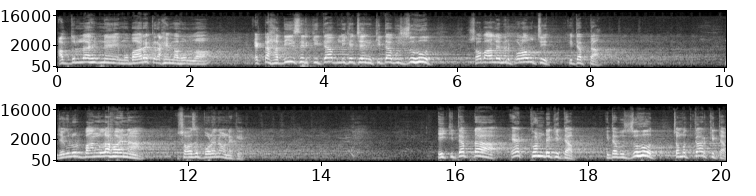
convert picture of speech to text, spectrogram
আবদুল্লাহ ইবনে মুবারক রাহিমাহুল্লাহ একটা হাদিসের কিতাব লিখেছেন, কিতাব জুহুদ। সব আলেমের পড়া উচিত কিতাবটা। যেগুলোর বাংলা হয় না, সহজে পড়ে না অনেকে। এই কিতাবটা এক খণ্ডে কিতাব। কিতাব জুহুদ, চমৎকার কিতাব।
